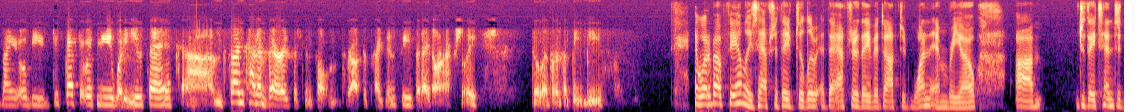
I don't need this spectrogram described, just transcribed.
My OB discussed it with me. What do you think? Um, so I'm kind of there as a consultant throughout the pregnancy, but I don't actually deliver the babies. And what about families after they've delivered after they've adopted one embryo? Um, do they tend to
